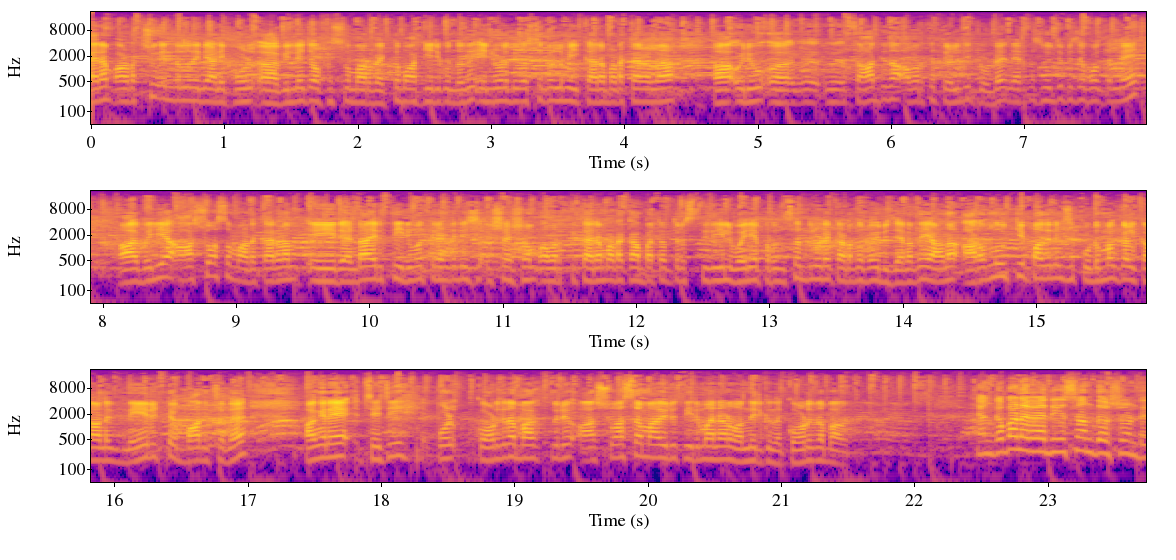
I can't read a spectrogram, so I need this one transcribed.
കരം അടച്ചു എന്നുള്ളത് തന്നെയാണ് ഇപ്പോൾ വില്ലേജ് ഓഫീസർമാർ വ്യക്തമാക്കിയിരിക്കുന്നത്. ഇനിയുള്ള ദിവസങ്ങളിലും ഈ കരം അടക്കാനുള്ള ഒരു സാധ്യത അവർക്ക് തെളിഞ്ഞിട്ടുണ്ട്. നേരത്തെ സൂചിപ്പിച്ച പോലെ തന്നെ വലിയ ആശ്വാസമാണ്. കാരണം ഈ രണ്ടായിരത്തി ഇരുപത്തിരണ്ടിന് ശേഷം അവർക്ക് കരം കരമടക്കാൻ പറ്റാത്തൊരു സ്ഥിതിയിൽ വലിയ പ്രതിസന്ധിയിലൂടെ കടന്നുപോയ ഒരു ജനതയാണ് അറുന്നൂറ്റി പതിനഞ്ച് കുടുംബങ്ങൾക്കാണ് ഇത് നേരിട്ട് ബാധിച്ചത്. അങ്ങനെ ചേച്ചി ഇപ്പോൾ കോടതിയുടെ ഒരു ആശ്വാസമായ ഒരു തീരുമാനമാണ് വന്നിരിക്കുന്നത്. കോടതിയുടെ ഭാഗത്ത്. ഞങ്ങൾക്ക് വളരെയധികം സന്തോഷമുണ്ട്.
